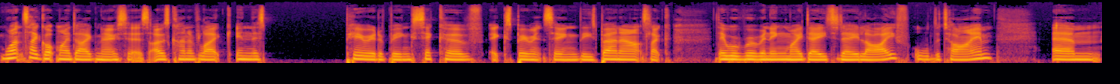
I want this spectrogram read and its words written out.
once I got my diagnosis, I was kind of like in this period of being sick of experiencing these burnouts. Like they were ruining my day to day life all the time. Um,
